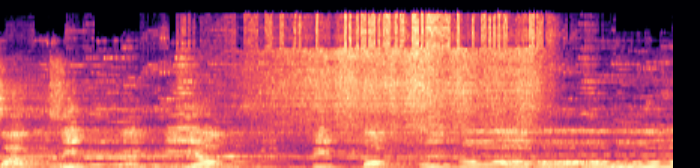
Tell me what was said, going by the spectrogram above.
ศักดิ์สิทธิ์แต่เพียงสิทธิ์ดอกเอิงนออั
